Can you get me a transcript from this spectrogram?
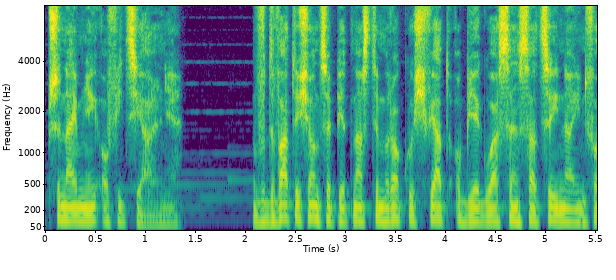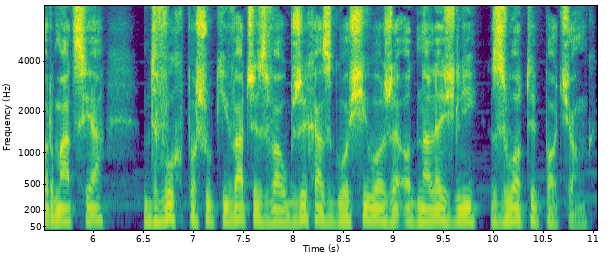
przynajmniej oficjalnie. W 2015 roku świat obiegła sensacyjna informacja. Dwóch poszukiwaczy z Wałbrzycha zgłosiło, że odnaleźli złoty pociąg.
